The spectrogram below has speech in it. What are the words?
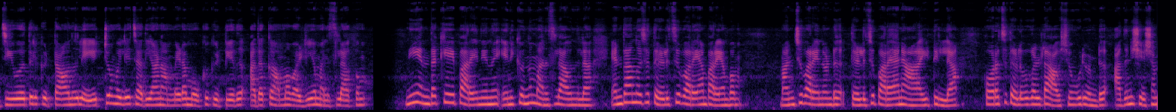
ജീവിതത്തിൽ കിട്ടാവുന്നതിൽ ഏറ്റവും വലിയ ചതിയാണ് അമ്മയുടെ മോക്ക് കിട്ടിയത്. അതൊക്കെ അമ്മ വഴിയെ മനസ്സിലാക്കും. നീ എന്തൊക്കെയായി പറയുന്നതെന്ന് എനിക്കൊന്നും മനസ്സിലാവുന്നില്ല. എന്താണെന്ന് വെച്ചാൽ തെളിച്ച് പറയാൻ പറയുമ്പം മഞ്ജു പറയുന്നുണ്ട് തെളിച്ച് പറയാനായിട്ടില്ല. കുറച്ച് തെളിവുകളുടെ ആവശ്യം കൂടിയുണ്ട് അതിനുശേഷം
